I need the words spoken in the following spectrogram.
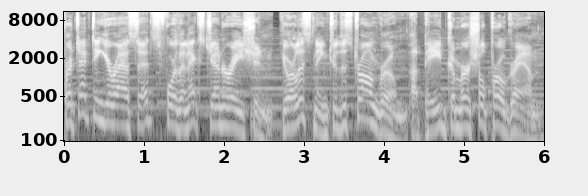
protecting your assets for the next generation. You're listening to The Strong Room, a paid commercial program.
